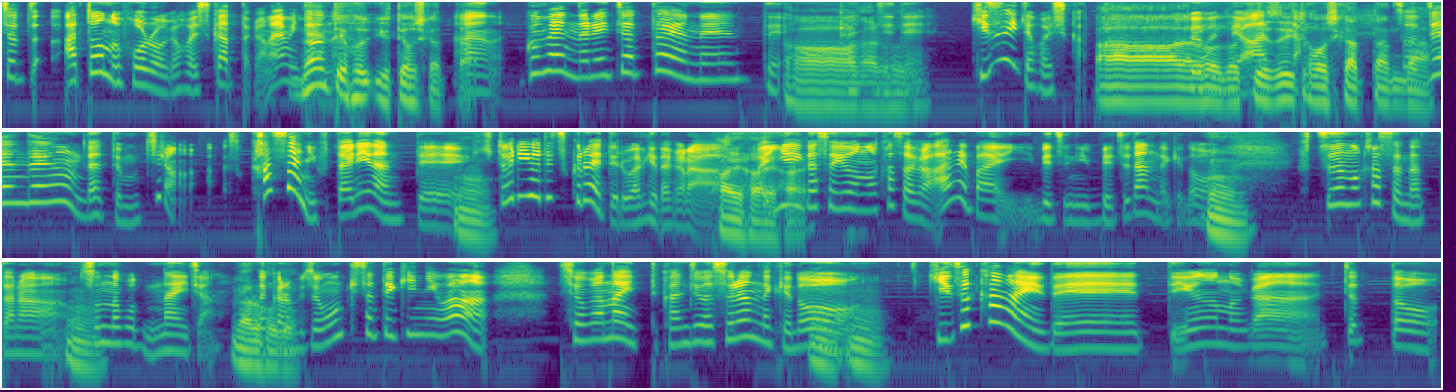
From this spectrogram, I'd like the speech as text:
ちょっと後のフォローが欲しかったかなみたいな。なんてほ言ってほしかった？ごめん、濡れちゃったよねって。感じで。気づいて欲しかった。ああ、なるほど。気づいてほしかったんそう、だ。全然、だってもちろん、傘に二人なんて、うん一人用で作られてるわけだから、家傘用の傘があれば別に別なんだけど、うん。普通の傘だったらう、んそんなことないじゃん。なるほどだから別に大きさ的には、しょうがないって感じはするんだけど、うんうん気づかないでっていうのが、ちょっと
